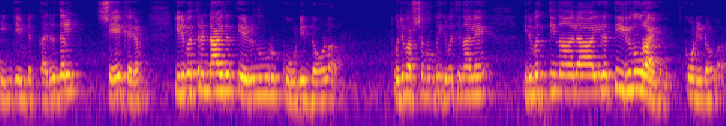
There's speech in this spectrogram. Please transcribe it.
ഇന്ത്യയുടെ കരുതൽ ശേഖരം ഇരുപത്തിരണ്ടായിരത്തി എഴുന്നൂറ് കോടി ഡോളറാണ്. ഒരു വർഷം മുമ്പ് ഇരുപത്തിനാല് ഇരുപത്തിനാലായിരത്തി ഇരുന്നൂറായിരുന്നു കോടി ഡോളർ.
